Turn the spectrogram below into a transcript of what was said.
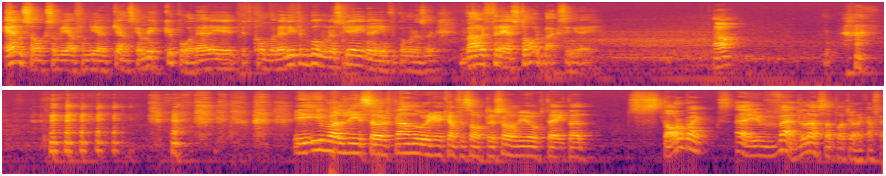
en sak som vi har funderat ganska mycket på. Det här är ett kommande, en liten bonusgrej nu inför kommande. säsong. Varför är Starbucks en grej? Ja. I, I vår research bland olika kaffesorter så har vi upptäckt att Starbucks är ju värdelösa på att göra kaffe.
